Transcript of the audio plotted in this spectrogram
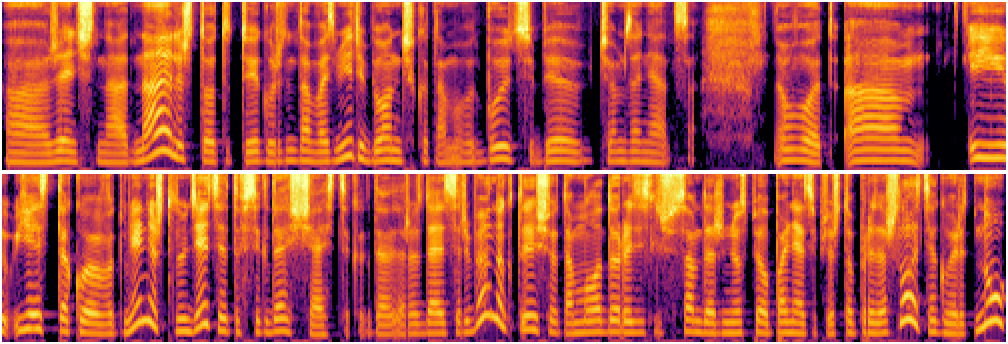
а, женщина одна или что-то, то я говорю, ну, там, возьми ребеночка, там, и вот будет себе чем заняться. Вот. И есть такое вот мнение, что ну, дети это всегда счастье, когда рождается ребенок, ты еще там молодой родитель еще сам даже не успел понять вообще, что произошло, а тебе говорят, ну,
